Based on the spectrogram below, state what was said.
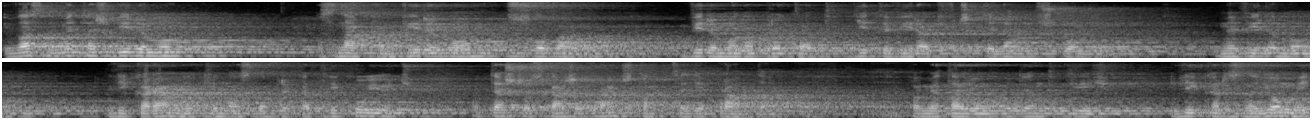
І, власне, ми теж віримо знакам, віримо словам. Віримо, наприклад, діти вірять вчителям в школі. Ми віримо лікарям, які нас, наприклад, лікують. Те, що скаже врач, так, це є правда. Пам'ятаю, один такий лікар знайомий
